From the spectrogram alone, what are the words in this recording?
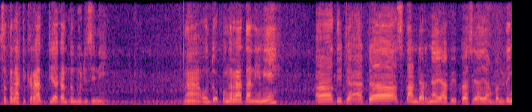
setelah dikerat dia akan tumbuh di sini nah untuk pengeratan ini uh, tidak ada standarnya ya bebas ya. Yang penting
